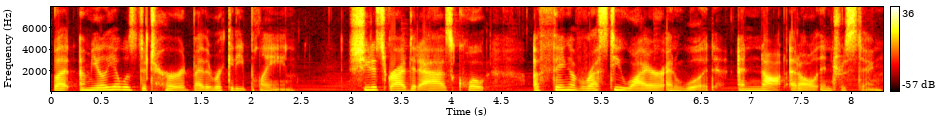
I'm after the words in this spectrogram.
but Amelia was deterred by the rickety plane. She described it as, quote, a thing of rusty wire and wood, and not at all interesting.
